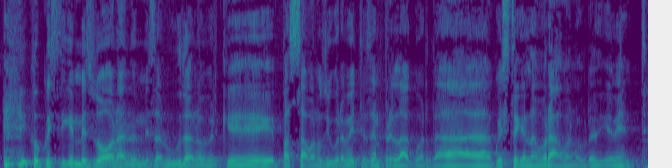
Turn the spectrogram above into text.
con questi che mi suonano e mi salutano perché passavano sicuramente sempre là a guardare queste che lavoravano praticamente.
